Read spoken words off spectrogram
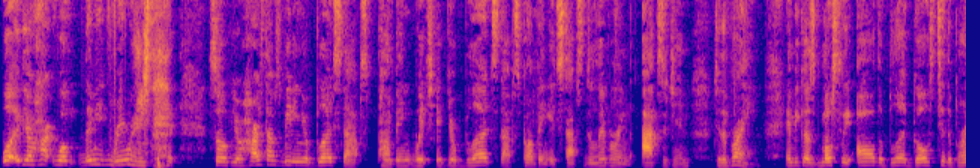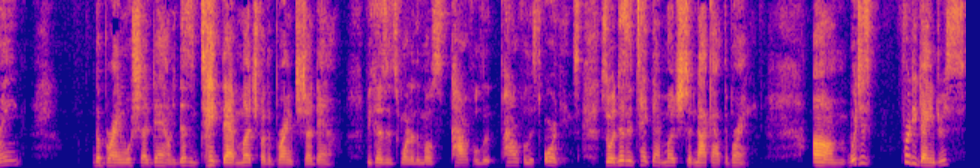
well, if your heart, well, let me rearrange that. So if your heart stops beating, your blood stops pumping, which if your blood stops pumping, it stops delivering oxygen to the brain. And because mostly all the blood goes to the brain, the brain will shut down. It doesn't take that much for the brain to shut down because it's one of the most powerful powerfulest organs. So it doesn't take that much to knock out the brain. Um, which is pretty dangerous.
